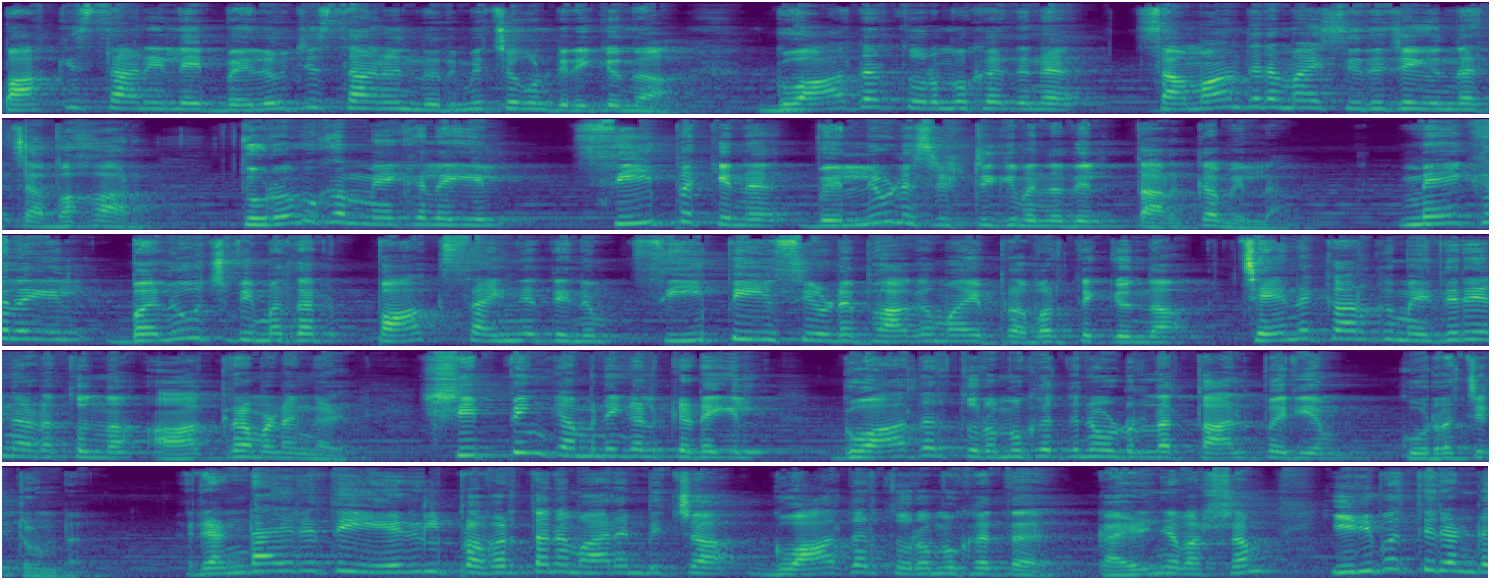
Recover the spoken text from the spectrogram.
പാകിസ്ഥാനിലെ ബലൂചിസ്ഥാനിൽ നിർമ്മിച്ചുകൊണ്ടിരിക്കുന്ന ഗ്വാദർ തുറമുഖത്തിന് സമാന്തരമായി സ്ഥിതി ചെയ്യുന്ന ചബഹാർ തുറമുഖ മേഖലയിൽ സീപെക്കിന് വെല്ലുവിളി സൃഷ്ടിക്കുമെന്നതിൽ തർക്കമില്ല. മേഖലയിൽ ബലൂച്ച് വിമതർ പാക് സൈന്യത്തിനും സി പി യു സിയുടെ ഭാഗമായി പ്രവർത്തിക്കുന്ന ചൈനക്കാർക്കുമെതിരെ നടത്തുന്ന ആക്രമണങ്ങൾ ഷിപ്പിംഗ് കമ്പനികൾക്കിടയിൽ ഗ്വാദർ തുറമുഖത്തിനോടുള്ള താൽപര്യം കുറച്ചിട്ടുണ്ട്. രണ്ടായിരത്തി ഏഴിൽ പ്രവർത്തനം ആരംഭിച്ച ഗ്വാദർ തുറമുഖത്ത് കഴിഞ്ഞ വർഷം ഇരുപത്തിരണ്ട്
